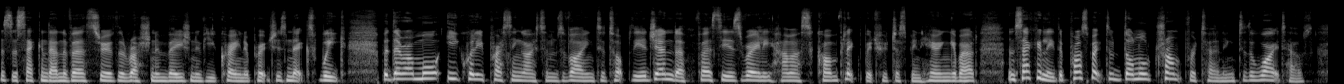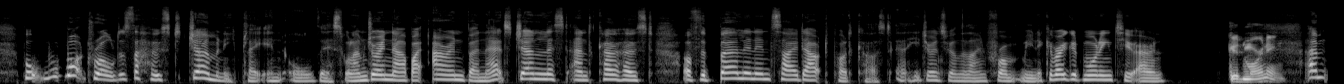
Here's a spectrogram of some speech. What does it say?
as the second anniversary of the Russian invasion of Ukraine approaches next week. But there are more equally pressing items vying to top the agenda. First, the Israeli-Hamas conflict, which we've just been hearing about. And secondly, the prospect of Donald Trump returning to the White House. But what role does the host Germany play in all this? Well, I'm joined now by Aaron Burnett, journalist and co-host of the Berlin Berlin Inside Out podcast. Uh, he joins me on the line from Munich. A very good morning to you, Aaron. Good morning. Um,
